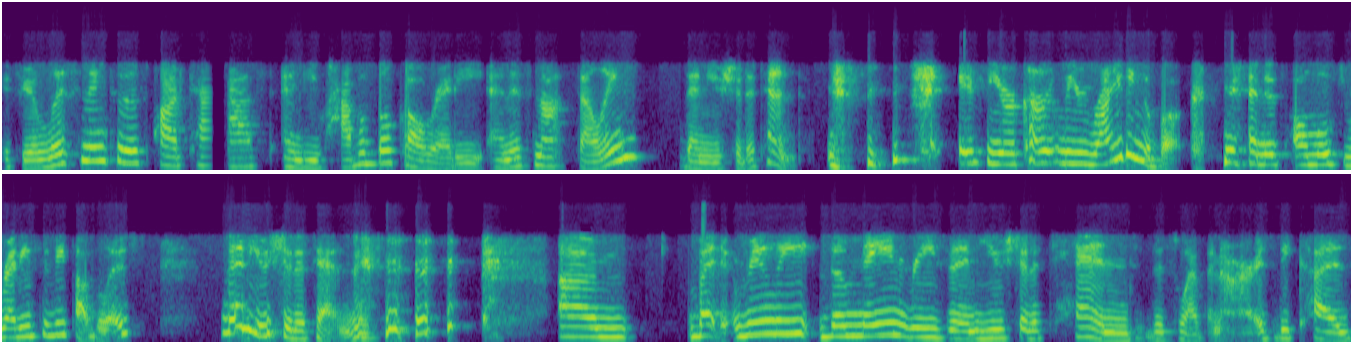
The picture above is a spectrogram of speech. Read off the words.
If you're listening to this podcast and you have a book already and it's not selling, then you should attend. if you're currently writing a book and it's almost ready to be published, then you should attend. um, but really, the main reason you should attend this webinar is because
